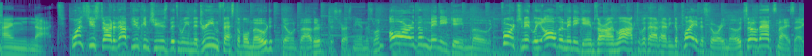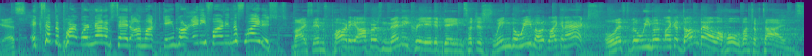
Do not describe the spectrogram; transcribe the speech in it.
I'm not. Once you start it up, you can choose between the Dream Festival mode, don't bother, just trust me on this one, or the mini game mode. Fortunately, all the mini games are unlocked without having to play the story mode, so that's nice, I guess. Except the part where none of said unlocked games are any fun in the slightest. My Sims Party offers many creative games, such as swing the Wiimote like an axe, lift the Wiimote like a dumbbell a whole bunch of times,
